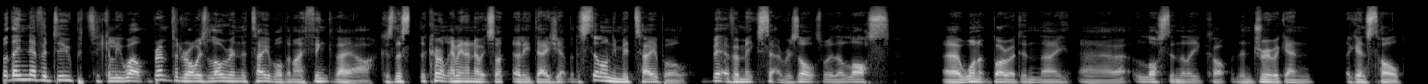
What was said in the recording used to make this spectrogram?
But they never do particularly well. Brentford are always lower in the table than I think they are because they're, they're currently, I mean, I know it's early days yet, but they're still only mid table. Bit of a mixed set of results with a loss. Uh, won at Borough, didn't they? Uh, lost in the League Cup and then drew again against Hull.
